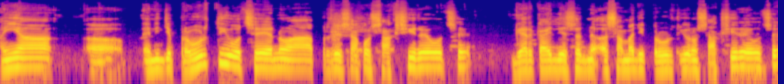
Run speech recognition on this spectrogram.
અહીંયા એની જે પ્રવૃત્તિઓ છે, એનો આ પ્રદેશ આખો સાક્ષી રહ્યો છે. ગેરકાયદેસર ને અસામાજિક પ્રવૃત્તિઓનો સાક્ષી રહ્યો છે,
